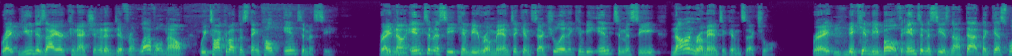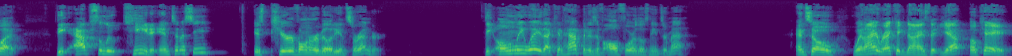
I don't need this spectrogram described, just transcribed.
right, you desire connection at a different level. Now, we talk about this thing called intimacy, right? Mm-hmm. Now, intimacy can be romantic and sexual, and it can be intimacy, non romantic and sexual right? Mm-hmm. It can be both. Intimacy is not that, but guess what? The absolute key to intimacy is pure vulnerability and surrender. The only way that can happen is if all four of those needs are met. And so when I recognize that, yep, okay,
